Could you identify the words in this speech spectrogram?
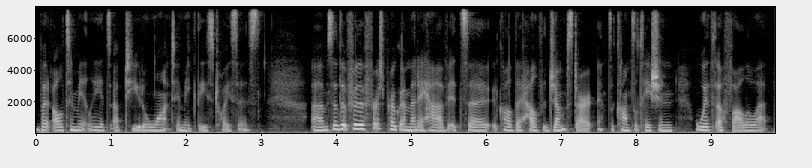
but ultimately it's up to you to want to make these choices. Um, so that for the first program that I have, it's uh, called the Health Jumpstart. It's a consultation with a follow up,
